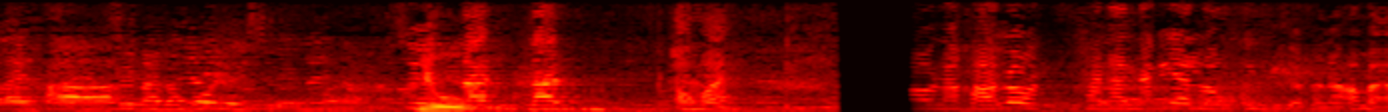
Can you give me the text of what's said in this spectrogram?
ออะไรคะชื่อนัทพรใหญ่ชื่อค่ะอยู่นัดนัดเอาใหม่ เอานะคะลงคณะนักเรียนลงอื่นคณะเอาใหม่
